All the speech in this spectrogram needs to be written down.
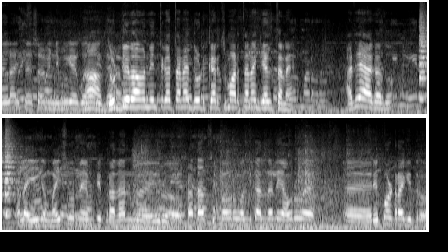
ಎಲ್ಲ ಐತೆ ಸ್ವಾಮಿ ನಿಮಗೆ ಹಾಂ ಗೊತ್ತಿದೆ. ದುಡ್ಡಿರೋನು ನಿಂತ್ಕೋತಾನೆ ದುಡ್ಡು ಖರ್ಚು ಮಾಡ್ತಾನೆ ಗೆಲ್ತಾನೆ. ಅದೇ ಆಗೋದು. ಅಲ್ಲ ಈಗ ಮೈಸೂರಿನ ಎಂ ಪಿ ಪ್ರಧಾನ ಇವರು ಪ್ರತಾಪ್ ಸಿಂಹ ಅವರು ಒಂದು ಕಾಲದಲ್ಲಿ ಅವರು ರಿಪೋರ್ಟರ್ ಆಗಿದ್ರು.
